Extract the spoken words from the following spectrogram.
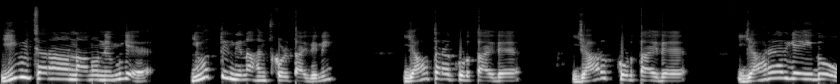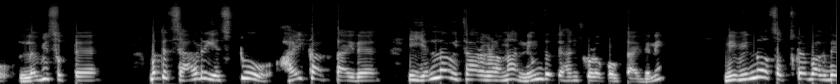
ಈ ವಿಚಾರನ ನಾನು ನಿಮ್ಗೆ ಇವತ್ತಿನ ದಿನ ಹಂಚ್ಕೊಳ್ತಾ ಇದ್ದೀನಿ. ಯಾವ ತರ ಕೊಡ್ತಾ ಇದೆ? ಯಾರು ಕೊಡ್ತಾ ಇದೆ? ಯಾರ್ಯಾರಿಗೆ ಇದು ಲಭಿಸುತ್ತೆ? ಮತ್ತೆ ಸ್ಯಾಲ್ರಿ ಎಷ್ಟು ಹೈಕ್ ಆಗ್ತಾ ಇದೆ? ಈ ಎಲ್ಲ ವಿಚಾರಗಳನ್ನ ನಿಮ್ ಜೊತೆ ಹಂಚ್ಕೊಳಕ್ ಹೋಗ್ತಾ ಇದ್ದೀನಿ. ನೀವ್ ಇನ್ನೂ ಸಬ್ಸ್ಕ್ರೈಬ್ ಆಗದೆ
